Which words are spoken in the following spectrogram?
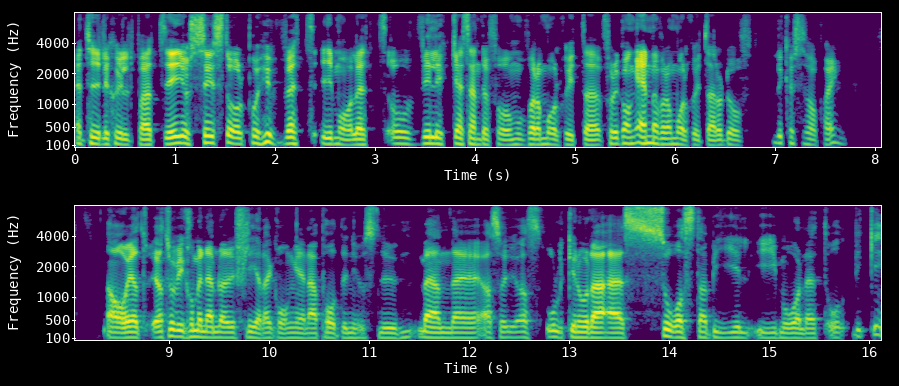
en tydlig skylt på att Jussi står på huvudet i målet och vi lyckas ändå få våra målskyttar, få igång en av våra målskyttar och då lyckas vi ta poäng. Ja, och jag, jag, tror vi kommer nämna det flera gånger i den här podden just nu, men eh, alltså, Olkinora är så stabil i målet och vilken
